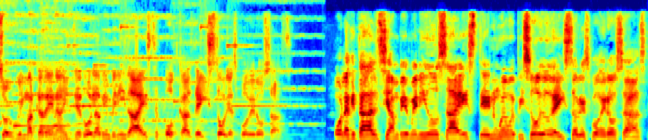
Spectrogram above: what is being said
Soy Wilmar Cadena y te doy la bienvenida a este podcast de Historias Poderosas. Hola, ¿qué tal? Sean bienvenidos a este nuevo episodio de Historias Poderosas.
